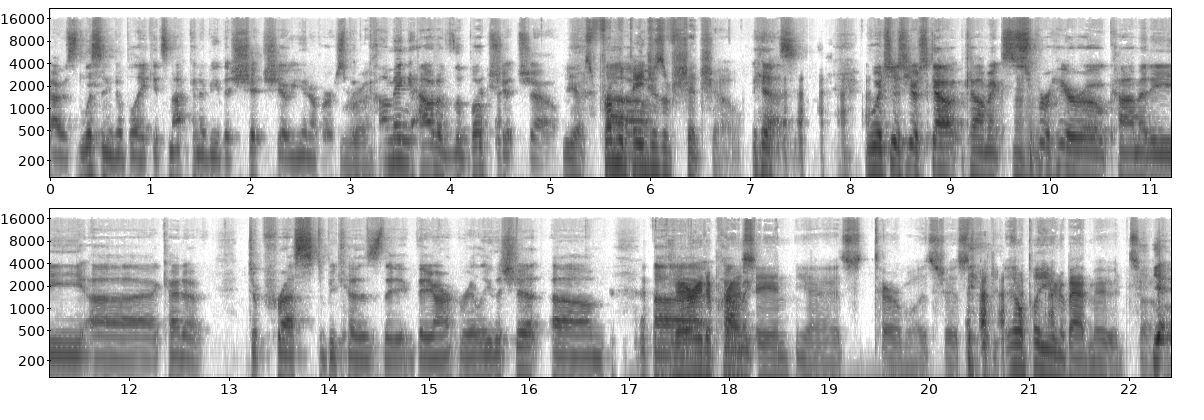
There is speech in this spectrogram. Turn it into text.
I was listening to Blake. It's not going to be the shit show universe, but right. coming out of the book shit show. yes, from the uh, pages of shit show. Yes, which is your Scout Comics mm-hmm. superhero comedy, uh, kind of depressed because they they aren't really the shit. Um, uh, Very depressing. Comic... Yeah, it's terrible. It's just it'll put you in a bad mood. So yeah,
